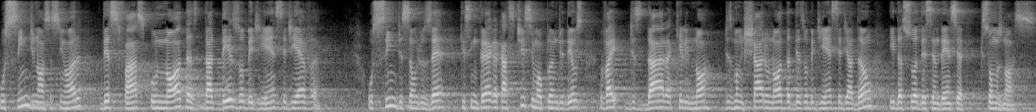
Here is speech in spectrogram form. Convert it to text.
O sim de Nossa Senhora desfaz o nó da, da desobediência de Eva. O sim de São José, que se entrega castíssimo ao plano de Deus, vai desdar aquele nó, desmanchar o nó da desobediência de Adão e da sua descendência, que somos nós.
